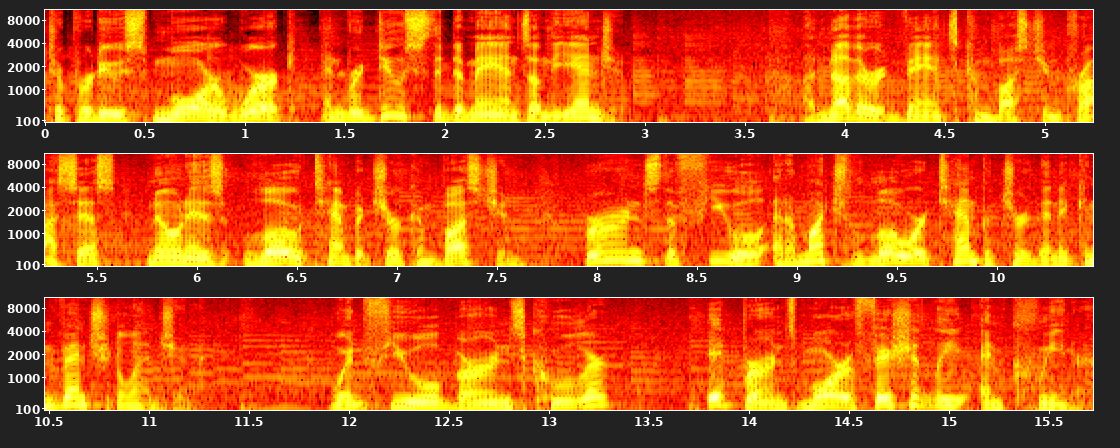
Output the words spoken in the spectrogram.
to produce more work and reduce the demands on the engine. Another advanced combustion process, known as low temperature combustion, burns the fuel at a much lower temperature than a conventional engine. When fuel burns cooler, it burns more efficiently and cleaner.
